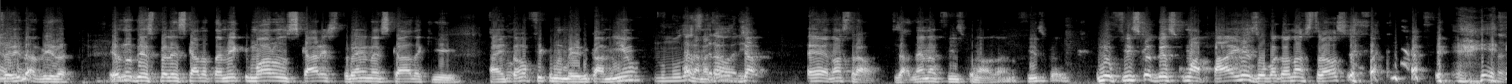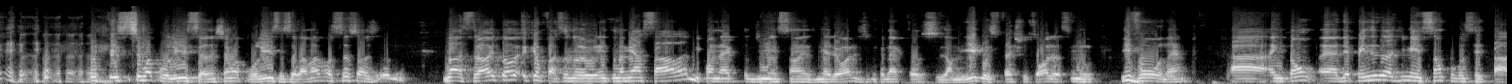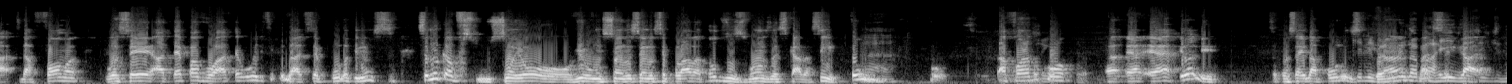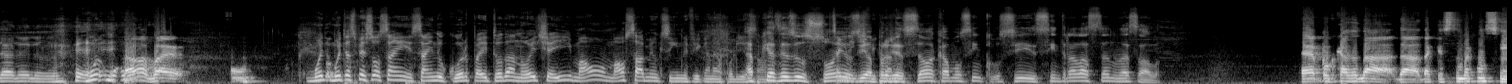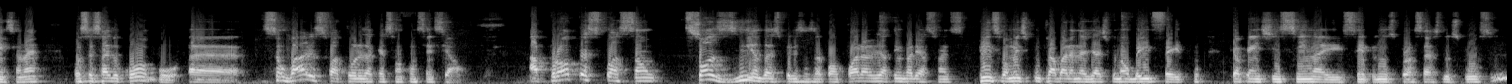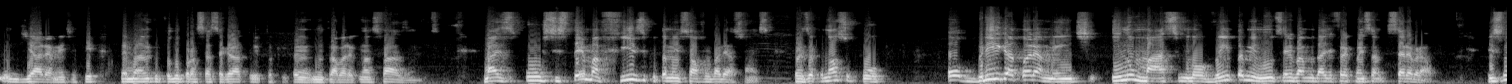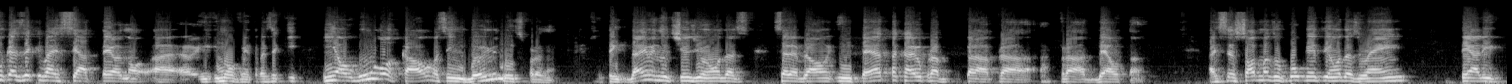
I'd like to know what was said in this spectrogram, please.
Feliz da vida. Eu não desço pela escada também, que moram uns caras estranhos na escada aqui. Aí então eu fico no meio do caminho. No mundo ah, astral já, É, no astral. Já, não é no físico, não. No físico, no físico eu desço com uma pá e resolvo. Agora no astral você vai No físico chama a polícia, né? chama a polícia, sei lá, mas você sozinho no astral, então, o que eu faço? Eu entro na minha sala, me conecto a dimensões melhores, me conecto aos amigos, fecho os olhos assim, e vou, né? Ah, então, é, dependendo da dimensão que você está, da forma, você até para voar tem alguma dificuldade. Você pula que nem um, Você nunca sonhou, viu um sonho você, você pulava todos os vãos da escada assim? Pum, uhum. pum, tá fora do corpo. É, é, é, aquilo ali. Você consegue dar pulos Aquele grandes, na barriga, que dá, né, então, vai, Muitas pessoas saem, saem do corpo aí toda noite aí mal, mal sabem o que significa né, a projeção. É porque às vezes os sonhos e a projeção acabam se, se, se entrelaçando nessa aula. É por causa da, da, da questão da consciência, né? Você sai do corpo, é, são vários fatores da questão consciencial. A própria situação sozinha da experiência corpórea já tem variações, principalmente com o trabalho energético não bem feito, que é o que a gente ensina aí sempre nos processos dos cursos, diariamente aqui. Lembrando que todo o processo é gratuito aqui no trabalho que nós fazemos. Mas o sistema físico também sofre variações. Por exemplo, o nosso corpo, obrigatoriamente, e no máximo 90 minutos, ele vai mudar de frequência cerebral. Isso não quer dizer que vai ser até no, uh, em 90, vai dizer que em algum local, assim, em dois minutos, por exemplo. Tem 10 minutinhos de ondas cerebral em teta, caiu para delta. Aí você sobe mais um pouco entre ondas REM, tem ali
